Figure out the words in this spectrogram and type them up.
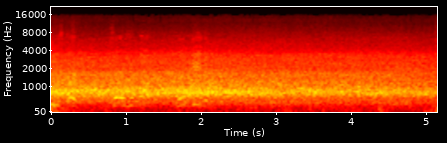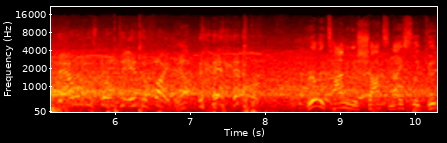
Who's hurt? Serve him up. Go get him. That one was thrown to end the fight. Really timing his shots nicely. Good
